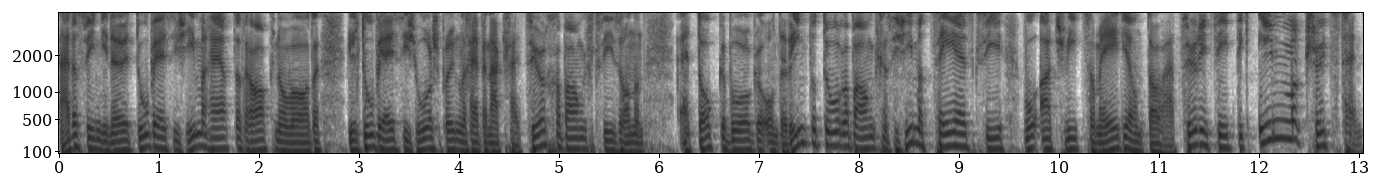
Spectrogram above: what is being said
Nein, das finde ich nicht. Die UBS ist immer härter dran genommen worden, weil die UBS ist ursprünglich eben auch keine Zürcher Bank gewesen, sondern eine Toggenburger und eine Winterthurer Bank. Es ist immer die CS gewesen, wo auch die Schweizer Medien und da auch die Zürich Zeitung immer geschützt haben.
